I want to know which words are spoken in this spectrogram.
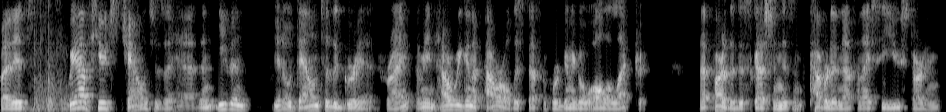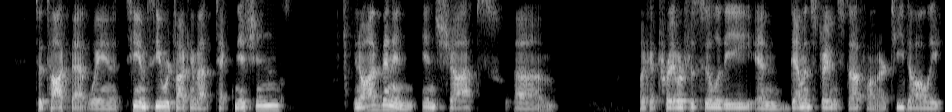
But it's we have huge challenges ahead, and even you know down to the grid, right? I mean, how are we going to power all this stuff if we're going to go all electric? That part of the discussion isn't covered enough, and I see you starting to talk that way. And at TMC, we're talking about technicians. You know, I've been in in shops, um, like a trailer facility, and demonstrating stuff on our T dolly.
